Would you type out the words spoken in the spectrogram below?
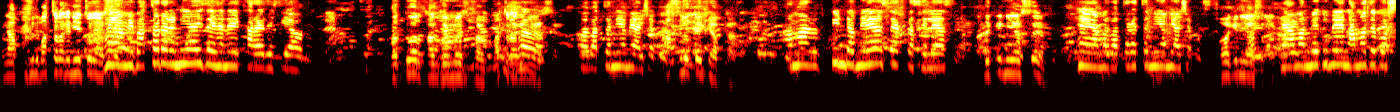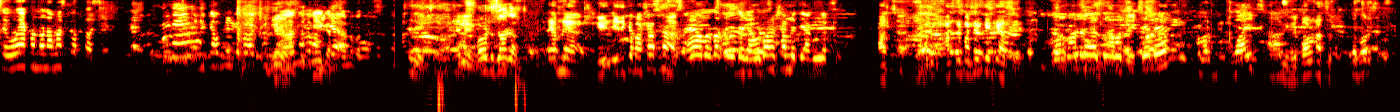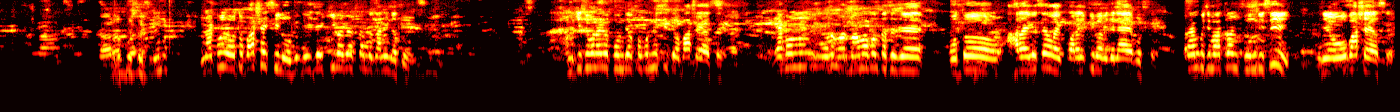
মানে আপনি শুধু বাচ্চাটাকে নিয়ে চলে হ্যাঁ আসছেন আমি বাচ্চাটারে নিয়ে আই যাই এখানে। এখনও ঘরদুয়ার থাক বাচ্চাটাকে নিয়ে আসছেন। আমার বাচ্চা নিয়ে আমি আইসা কে আপনার? আমার তিনটা মেয়ে আছে একটা ছেলে আছে। আপনাকে নিয়ে আসছেন? হ্যাঁ আমার বাচ্চা কাচ্চা নিয়ে আমি আশা করছি সবাইকে নিয়ে আসছেন? হ্যাঁ আমার মেদু মেয়ে নামাজে বসছে ও এখনও নামাজ পড়তেছে। এমনি এই- এইদিকে বাসা আপনার হ্যাঁ আমার বাসা এই জায়গায় আমার বাসার সামনে দিয়ে আগুন লাগছে। আচ্ছা। আপনার বাসায় কে কে আছে? আমার বাসায় আছে আমার দুই ছেলে আমার ওয়াইফ আর আমি বড় না ছোট? বড় ছেলে। না কোনো ও তো বাসায় ছিল কিন্তু এই যে কীভাবে আসছে আমরা জানি না তো। আমি কিছুক্ষণ আগে ফোন দিয়ে খবর নিচ্ছি তো বাসায় আছে। এখন ওর মামা বলতেছে যে ও তো হারাই গেছে ওই পরে কীভাবে যে নেয় করছে। পরে আমি কিছু মাত্র আমি ফোন দিছি যে ও বাসায় আছে।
